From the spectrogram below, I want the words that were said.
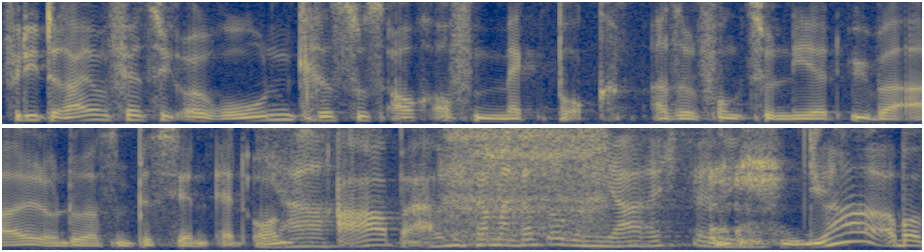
für die 43 Euronen kriegst du es auch auf dem MacBook. Also funktioniert überall und du hast ein bisschen Add-ons. aber aber wie kann man das auch im Jahr rechtfertigen? Ja, aber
